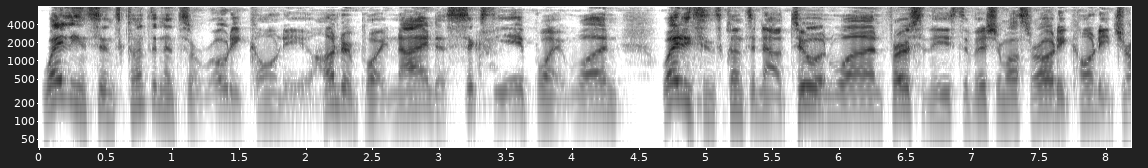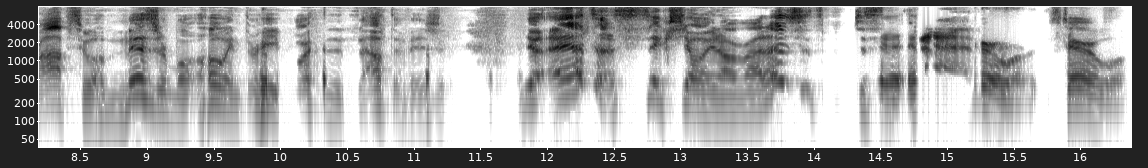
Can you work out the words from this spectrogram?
Waiting since Clinton and Cerrone Coney, 100.9 to 68.1. Waiting since Clinton now 2 and 1, first in the East Division, while Cerrone Coney drops to a miserable 0 and 3, fourth in the South Division. Yeah, that's a sick showing, all right. That's just, just it's terrible. It's terrible.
